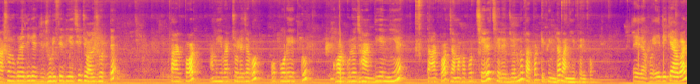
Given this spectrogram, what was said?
বাসনগুলো দিকে ঝুড়িতে দিয়েছি জল ঝরতে। তারপর আমি এবার চলে যাব ওপরে একটু ঘরগুলো ঝাঁট দিয়ে নিয়ে তারপর জামা কাপড় ছেড়ে ছেলের জন্য তারপর টিফিনটা বানিয়ে ফেলব। এই দেখো, এদিকে আবার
